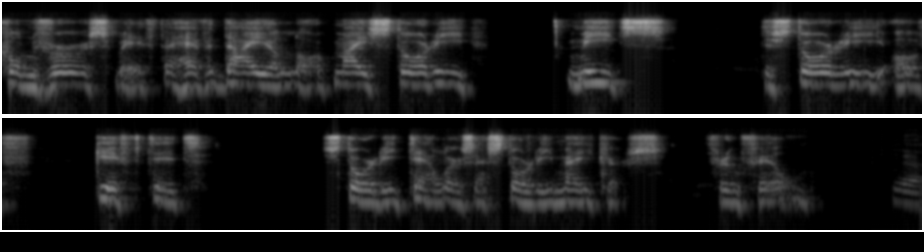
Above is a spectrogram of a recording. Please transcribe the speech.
converse with, they have a dialogue. My story meets the story of gifted storytellers and story makers through film. Yeah.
